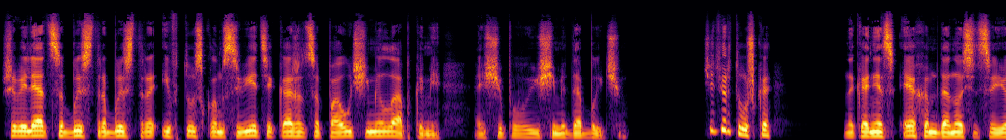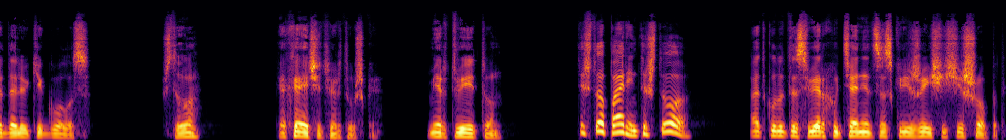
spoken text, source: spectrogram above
шевелятся быстро-быстро и в тусклом свете кажутся паучьими лапками, ощупывающими добычу. «Четвертушка!» Наконец эхом доносится ее далекий голос. «Что? Какая четвертушка?» Мертвеет он. «Ты что, парень, ты что?» Откуда-то сверху тянется скрижещущий шепот.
